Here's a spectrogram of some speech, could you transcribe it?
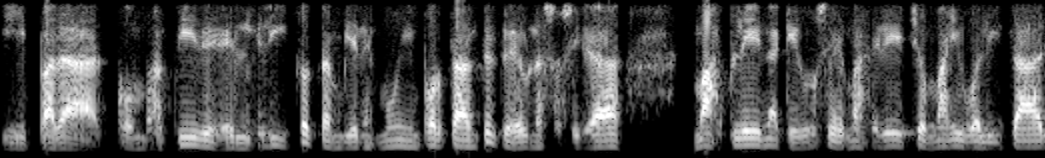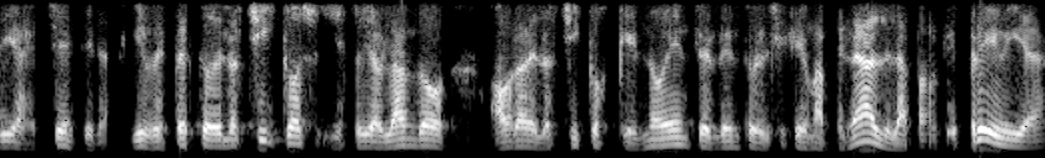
Y para combatir el delito también es muy importante tener una sociedad más plena, que goce de más derechos, más igualitarias, etcétera. Y respecto de los chicos, y estoy hablando ahora de los chicos que no entren dentro del sistema penal, de la parte previa,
